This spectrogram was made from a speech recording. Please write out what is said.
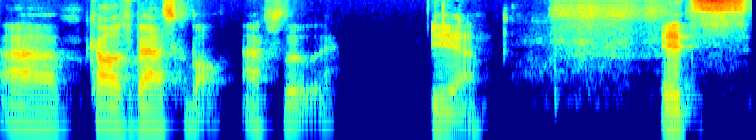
uh college basketball absolutely yeah it's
